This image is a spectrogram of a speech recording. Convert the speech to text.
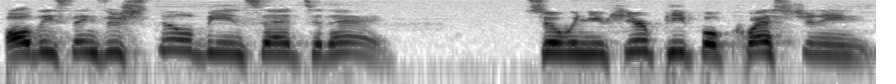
All these things are still being said today. So when you hear people questioning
